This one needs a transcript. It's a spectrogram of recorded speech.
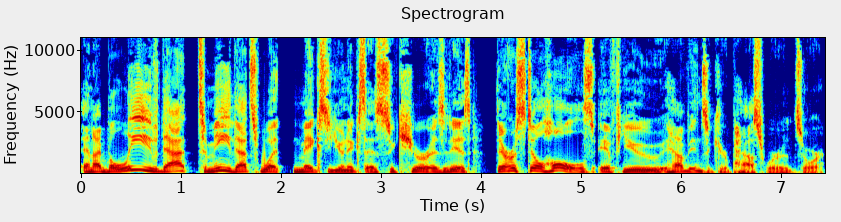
and I believe that to me, that's what makes Unix as secure as it is. There are still holes if you have insecure passwords or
